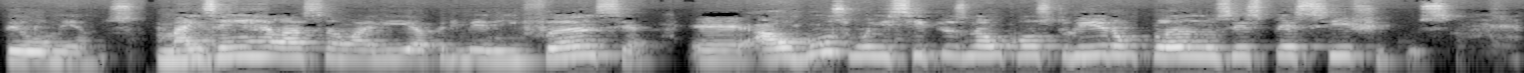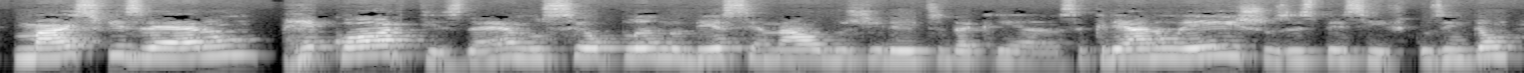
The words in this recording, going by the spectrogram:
pelo menos. Mas em relação ali à primeira infância, é, alguns municípios não construíram planos específicos, mas fizeram recortes né, no seu plano decenal dos direitos da criança, criaram eixos específicos. Então,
